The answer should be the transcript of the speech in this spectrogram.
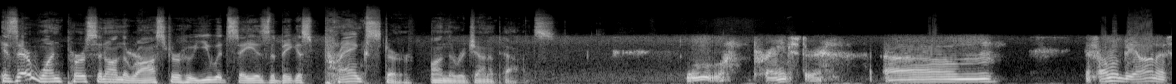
Is there one person on the roster who you would say is the biggest prankster on the Regina Pats? Ooh, prankster. Um, if I'm gonna be honest,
